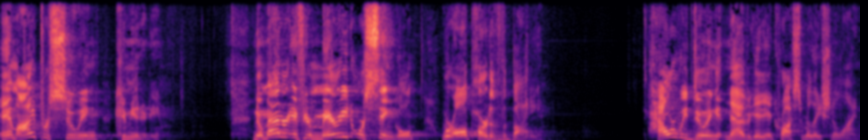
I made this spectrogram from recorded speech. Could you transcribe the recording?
am I pursuing community? No matter if you're married or single, we're all part of the body. How are we doing at navigating across the relational line?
